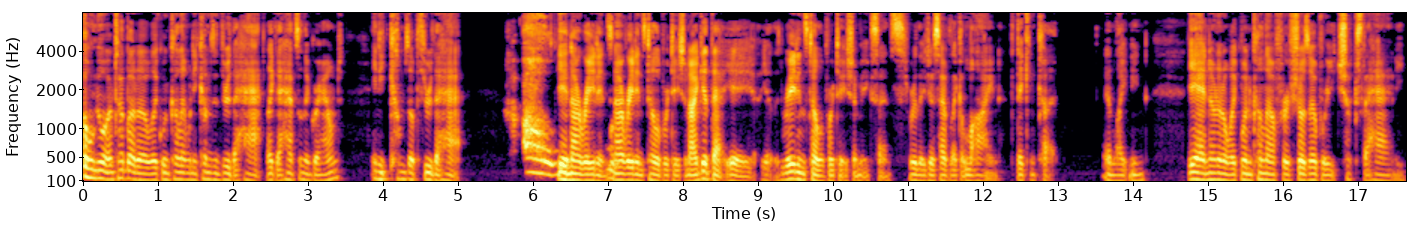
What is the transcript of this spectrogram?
oh no, I'm talking about uh, like when Kung Lao when he comes in through the hat, like the hat's on the ground, and he comes up through the hat. Oh, Yeah, not Raiden's, not Raiden's teleportation. I get that. Yeah, yeah, yeah. Raiden's teleportation makes sense, where they just have like a line that they can cut, and lightning. Yeah, no, no, no. Like when Kung Lao first shows up, where he chucks the hat and he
